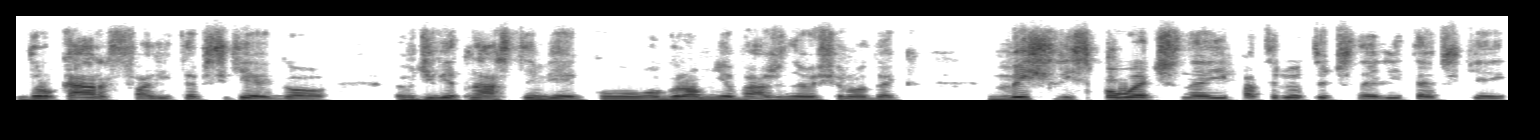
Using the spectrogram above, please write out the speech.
drukarstwa litewskiego w XIX wieku, ogromnie ważny ośrodek myśli społecznej i patriotycznej litewskiej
